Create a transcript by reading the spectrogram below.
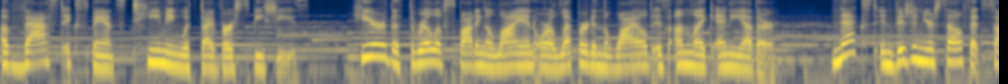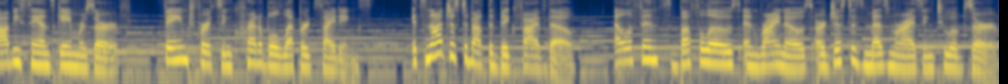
a vast expanse teeming with diverse species. Here, the thrill of spotting a lion or a leopard in the wild is unlike any other. Next, envision yourself at Sabi Sands Game Reserve, famed for its incredible leopard sightings. It's not just about the big five, though. Elephants, buffaloes, and rhinos are just as mesmerizing to observe.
